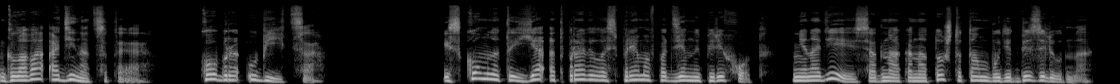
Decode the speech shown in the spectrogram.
Глава одиннадцатая. Кобра-убийца. Из комнаты я отправилась прямо в подземный переход, не надеясь, однако, на то, что там будет безлюдно.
